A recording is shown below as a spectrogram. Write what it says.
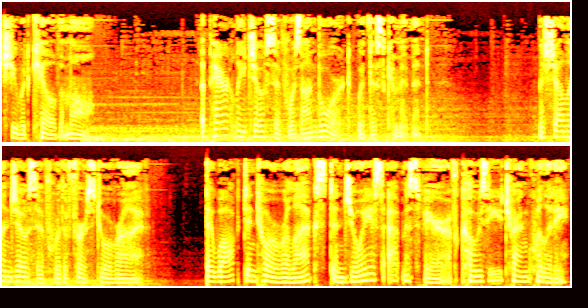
she would kill them all. Apparently, Joseph was on board with this commitment. Michelle and Joseph were the first to arrive. They walked into a relaxed and joyous atmosphere of cozy tranquility.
